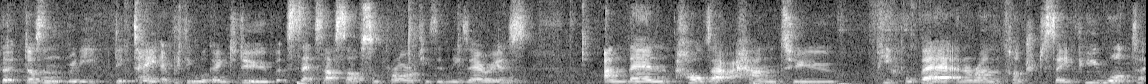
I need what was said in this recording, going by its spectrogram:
that doesn't really dictate everything we're going to do, but sets ourselves some priorities in these areas, and then holds out a hand to people there and around the country to say if you want to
